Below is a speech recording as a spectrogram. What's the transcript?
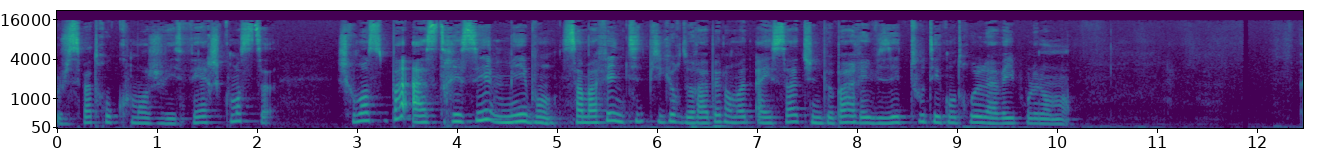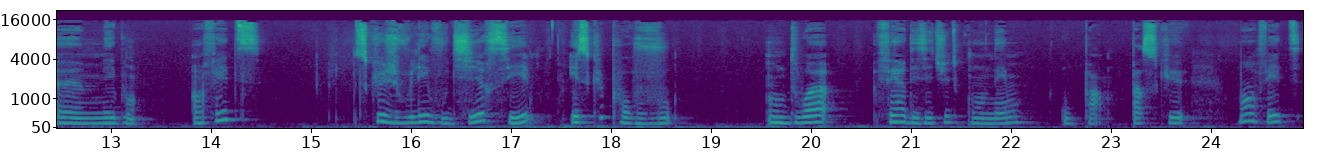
je sais pas trop comment je vais faire. Je commence à je commence pas à stresser, mais bon, ça m'a fait une petite piqûre de rappel en mode Aïssa, tu ne peux pas réviser tous tes contrôles la veille pour le lendemain. Euh, mais bon, en fait, ce que je voulais vous dire, c'est est-ce que pour vous, on doit faire des études qu'on aime ou pas? Parce que moi, en fait,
